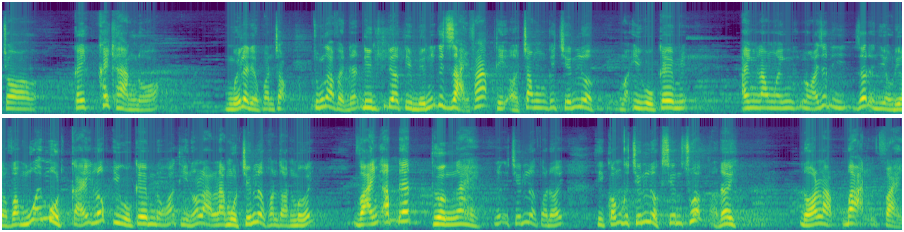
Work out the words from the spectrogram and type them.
cho cái khách hàng đó mới là điều quan trọng. Chúng ta phải đi, đi tìm đến những cái giải pháp thì ở trong cái chiến lược mà Eagle Game ấy, anh Long anh nói rất rất là nhiều điều. Và mỗi một cái lớp Eagle Game đó thì nó là là một chiến lược hoàn toàn mới. Và anh update thường ngày những cái chiến lược vào đấy. Thì có một cái chiến lược xuyên suốt ở đây. Đó là bạn phải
